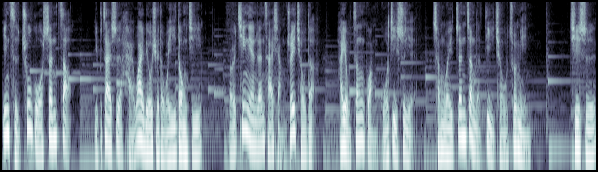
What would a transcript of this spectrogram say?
因此，出国深造已不再是海外留学的唯一动机，而青年人才想追求的，还有增广国际视野，成为真正的地球村民。其实，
